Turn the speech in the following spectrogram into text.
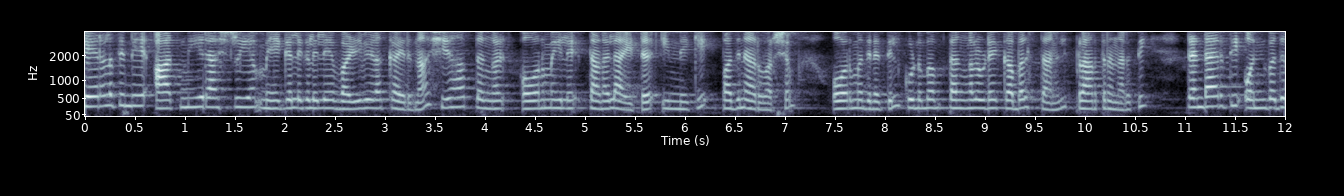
കേരളത്തിന്റെ ആത്മീയ രാഷ്ട്രീയ മേഖലകളിലെ വഴിവിളക്കായിരുന്ന ശിഹാബ് തങ്ങൾ ഓർമ്മയിലെ തണലായിട്ട് ഇന്നേക്ക് പതിനാറ് വർഷം ഓർമ്മ ദിനത്തിൽ കുടുംബം തങ്ങളുടെ ഖബർസ്ഥാനിൽ പ്രാർത്ഥന നടത്തി രണ്ടായിരത്തി ഒൻപത്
